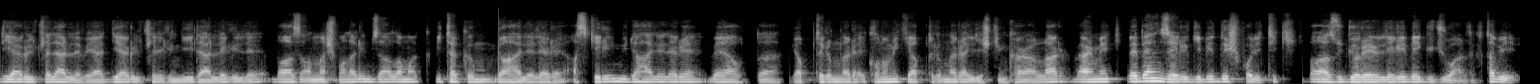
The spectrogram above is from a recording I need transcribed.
diğer ülkelerle veya diğer ülkelerin liderleriyle bazı anlaşmalar imzalamak, bir takım müdahalelere, askeri müdahalelere veyahut da yaptırımlara, ekonomik yaptırımlara ilişkin kararlar vermek ve benzeri gibi dış politik bazı görevleri ve gücü vardır. Tabii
